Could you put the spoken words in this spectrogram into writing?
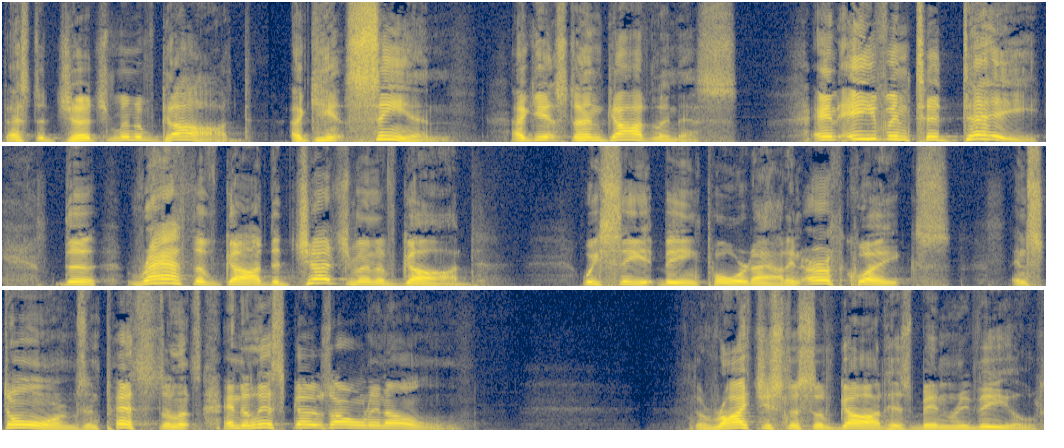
That's the judgment of God against sin, against ungodliness. And even today, the wrath of God, the judgment of God, we see it being poured out in earthquakes, in storms, and pestilence, and the list goes on and on. The righteousness of God has been revealed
